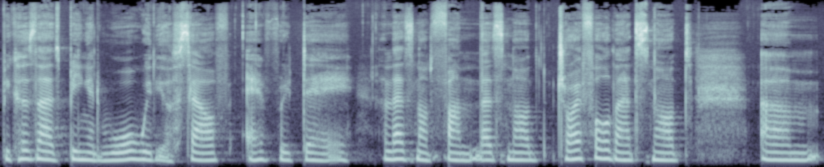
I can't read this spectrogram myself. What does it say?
because that's being at war with yourself every day. And that's not fun. That's not joyful. That's not um,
